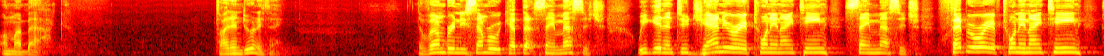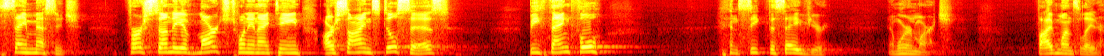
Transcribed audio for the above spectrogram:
on my back. So I didn't do anything. November and December, we kept that same message. We get into January of 2019, same message. February of 2019, same message. First Sunday of March 2019, our sign still says, Be thankful and seek the Savior. And we're in March. Five months later.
